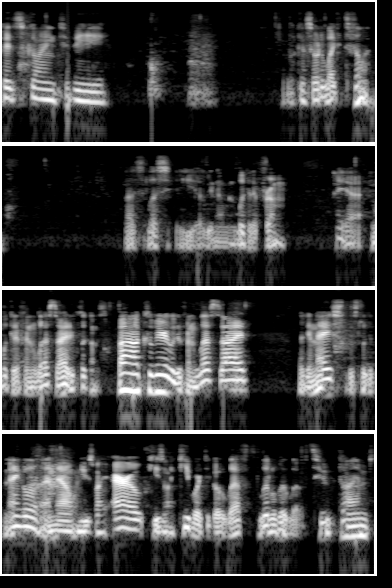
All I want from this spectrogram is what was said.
it's going to be looking sort of like it's filling. Let's let's okay, now I'm gonna look at it from yeah, look at it from the left side. click on this box over here, look at it from the left side. Looking nice. Let's look at the angle, and now I'm gonna use my arrow keys on my keyboard to go left a little bit, left two times.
